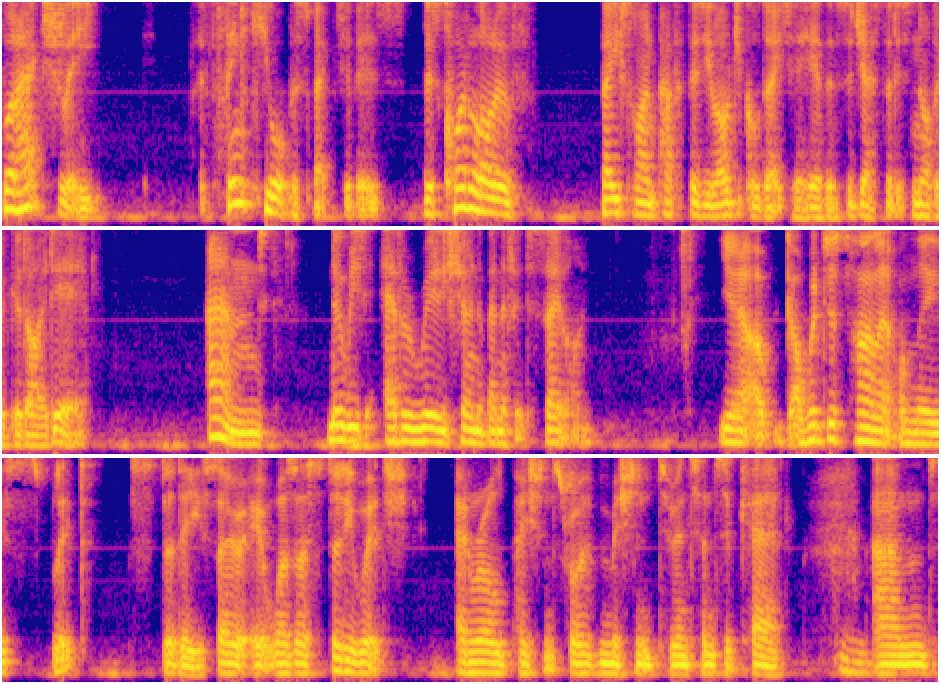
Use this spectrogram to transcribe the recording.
But actually, I think your perspective is there's quite a lot of baseline pathophysiological data here that suggests that it's not a good idea. And nobody's ever really shown a benefit to saline. Yeah, I, would just highlight on the split study. So it was a study which enrolled patients for admission to intensive care Mm. and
